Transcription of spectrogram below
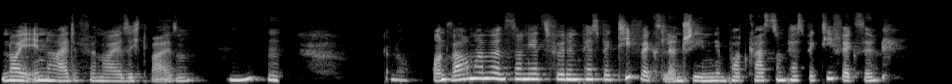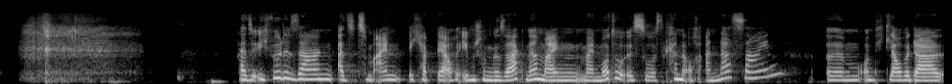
neue Inhalte, für neue Sichtweisen. Mhm. mhm. Genau. Und warum haben wir uns dann jetzt für den Perspektivwechsel entschieden, den Podcast zum Perspektivwechsel? Also ich würde sagen, also zum einen, ich habe ja auch eben schon gesagt, ne, mein, mein Motto ist so, es kann auch anders sein. Ähm, und ich glaube, da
